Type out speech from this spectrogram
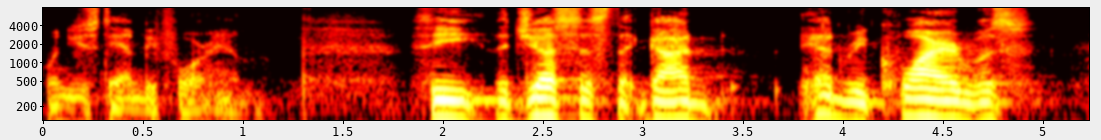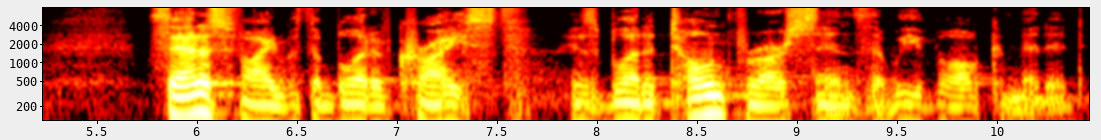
when you stand before Him. See, the justice that God had required was satisfied with the blood of Christ. His blood atoned for our sins that we've all committed.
